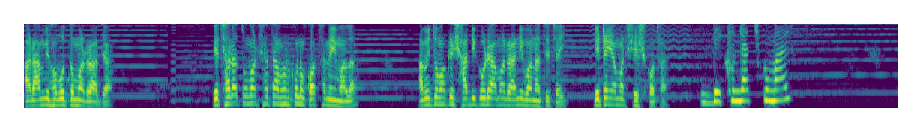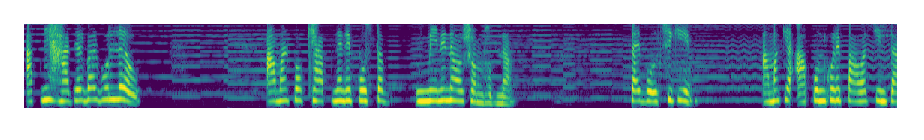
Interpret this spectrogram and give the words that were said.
আর আমি হব তোমার রাজা। এছাড়া তোমার সাথে আমার কোনো কথা নেই মালা। আমি তোমাকে শাদি করে আমার রানী বানাতে চাই। এটাই আমার শেষ কথা। দেখুন রাজকুমার আপনি হাজারবার বললেও আমার পক্ষে আপনার এই প্রস্তাব মেনে নেওয়া সম্ভব না। তাই বলছি কি, আমাকে আপন করে পাওয়ার চিন্তা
